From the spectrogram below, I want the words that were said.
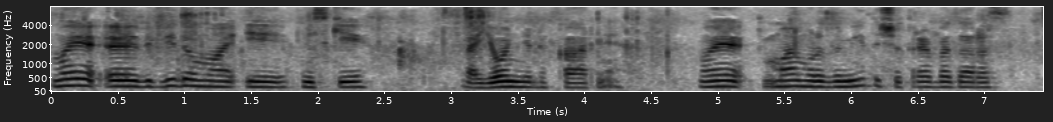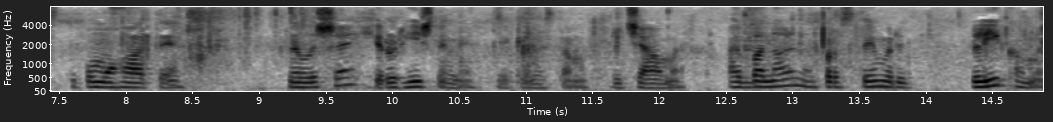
Ми е, відвідуємо і міські районні лікарні. Ми маємо розуміти, що треба зараз допомагати не лише хірургічними якимись там речами, а й банально простими ліками,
